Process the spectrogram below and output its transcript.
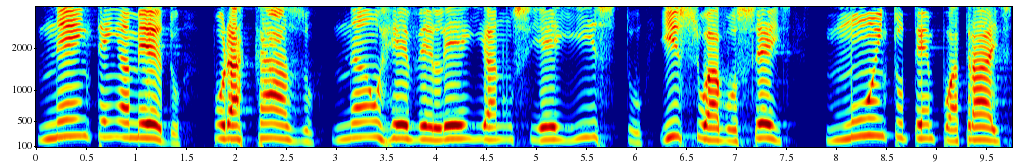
nem tenha medo, por acaso não revelei e anunciei isto, isso a vocês muito tempo atrás?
